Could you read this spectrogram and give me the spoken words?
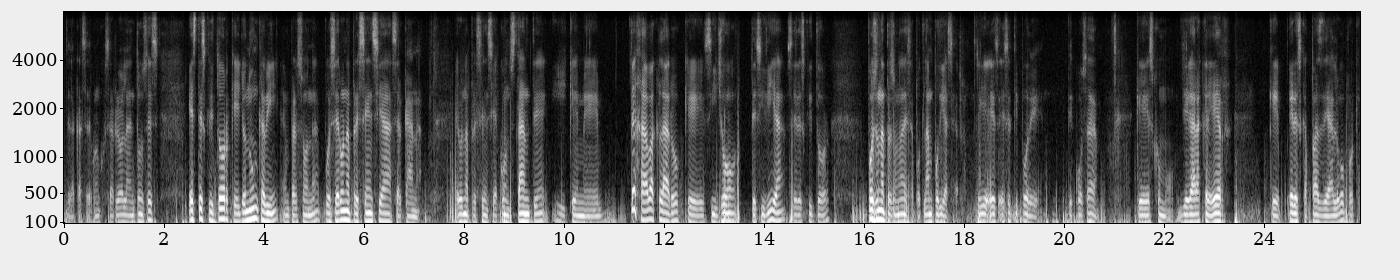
de la casa de Juan José Arriola. Entonces, este escritor que yo nunca vi en persona, pues era una presencia cercana, era una presencia constante y que me dejaba claro que si yo decidía ser escritor, pues una persona de Zapotlán podía hacerlo. Es ese tipo de, de cosa que es como llegar a creer que eres capaz de algo porque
